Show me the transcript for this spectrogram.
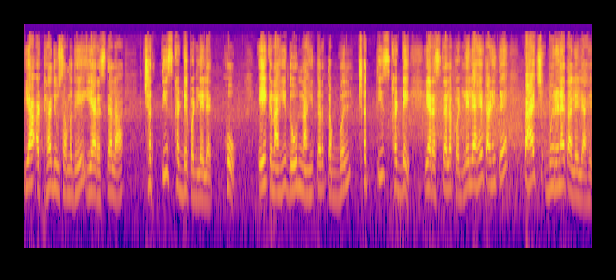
या अठरा दिवसामध्ये या रस्त्याला छत्तीस खड्डे पडलेले आहेत. हो एक नाही दोन नाही तर तब्बल छत्तीस खड्डे या रस्त्याला पडलेले आहेत आणि ते पॅच भरण्यात आलेले आहेत.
